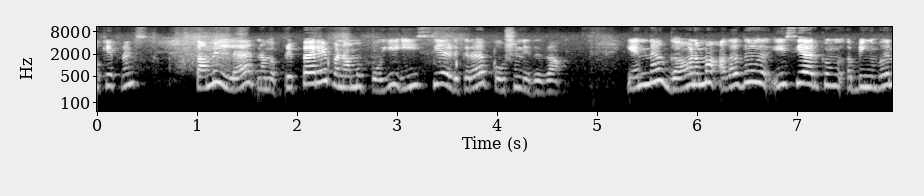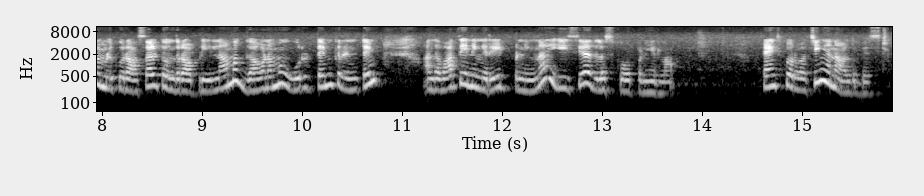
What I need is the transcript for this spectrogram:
ஓகே ஃப்ரெண்ட்ஸ் தமிழில் நம்ம ப்ரிப்பேரே பண்ணாமல் போய் ஈஸியாக எடுக்கிற போர்ஷன் இதுதான். என்ன? கவனமாக அதாவது ஈஸியாக இருக்கும் அப்படிங்கும்போது நம்மளுக்கு ஒரு அசால்ட் வந்துடும் அப்படி இல்லாமல் கவனமாக ஒரு டைம்க்கு ரெண்டு டைம் அந்த வார்த்தையை நீங்கள் ரீட் பண்ணிங்கன்னா ஈஸியாக அதில் ஸ்கோர் பண்ணிடலாம். தேங்க்ஸ் ஃபார் வாட்சிங் அண்ட் ஆல் தி பெஸ்ட்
